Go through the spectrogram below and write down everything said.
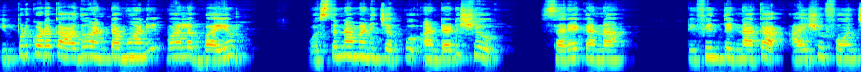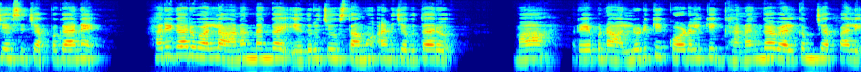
ఇప్పుడు కూడా కాదు అంటాము అని వాళ్ళ భయం. వస్తున్నామని చెప్పు అంటాడు శివ్. సరే కన్నా. టిఫిన్ తిన్నాక ఐషు ఫోన్ చేసి చెప్పగానే హరిగారు వాళ్ళు ఆనందంగా ఎదురు చూస్తాము అని చెబుతారు. మా రేపు నా అల్లుడికి కోడలికి ఘనంగా వెల్కమ్ చెప్పాలి.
